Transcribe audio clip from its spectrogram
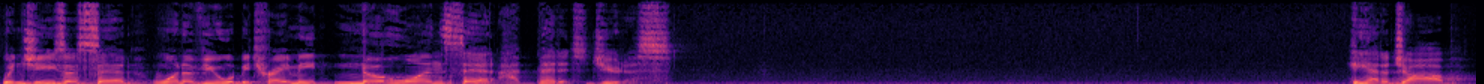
When Jesus said, One of you will betray me, no one said, I bet it's Judas. He had a job.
